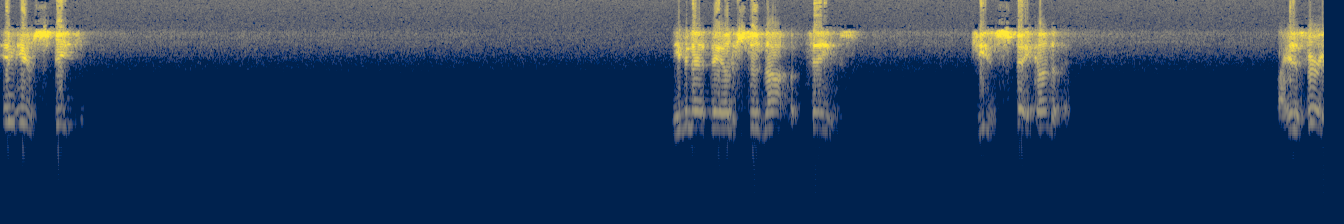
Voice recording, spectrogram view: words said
him here speaking. Even as they understood not what things Jesus spake unto them. By his very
